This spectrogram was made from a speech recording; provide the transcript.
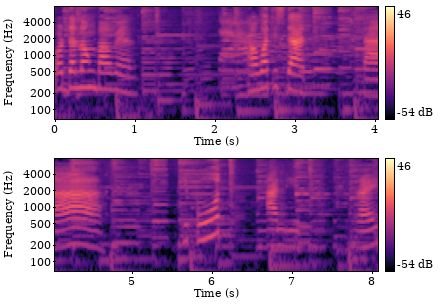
for the long vowel? Uh, what is that? Ta. You put alif, right?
